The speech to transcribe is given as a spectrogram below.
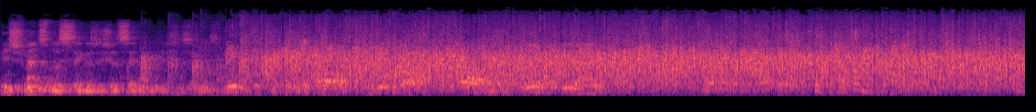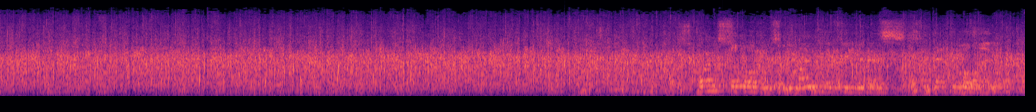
instrumentalist singers, I should say, not musicians. quite some of them, so we might all in.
